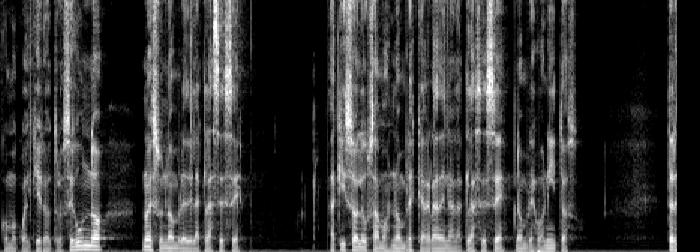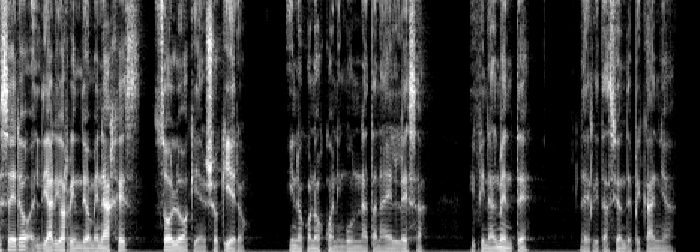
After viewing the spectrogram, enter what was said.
como cualquier otro. Segundo, no es un nombre de la clase C. Aquí solo usamos nombres que agraden a la clase C, nombres bonitos. Tercero, el diario rinde homenajes solo a quien yo quiero, y no conozco a ningún Natanael Lesa. Y finalmente, la irritación de Pecaña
